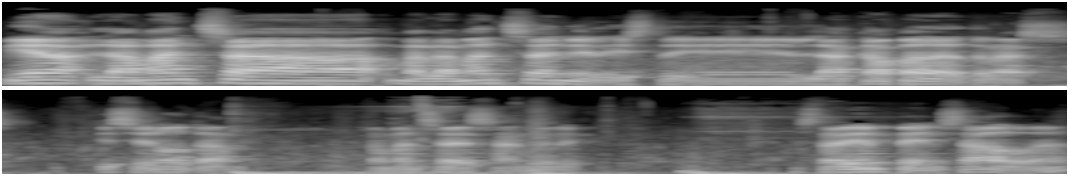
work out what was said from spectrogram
Mira, la mancha. La mancha en el este, en la capa de atrás. Que se nota. La mancha de sangre. Está bien pensado, ¿eh?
